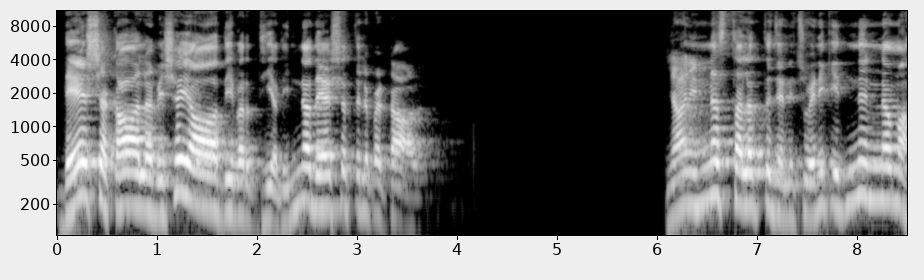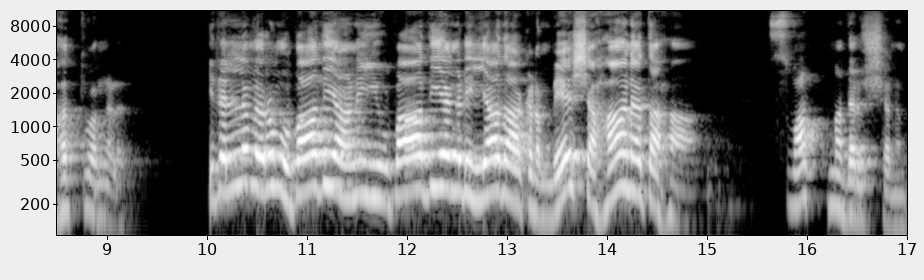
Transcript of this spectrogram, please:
ദേശകാല വിഷയാധിവർദ്ധിയത് ഇന്ന ദേശത്തിൽ പെട്ട ആൾ. ഞാൻ ഇന്ന സ്ഥലത്ത് ജനിച്ചു. എനിക്ക് ഇന്ന ഇന്ന മഹത്വങ്ങൾ ഇതെല്ലാം വെറും ഉപാധിയാണ്. ഈ ഉപാധി അങ്ങോട്ട് ഇല്ലാതാക്കണം. വേഷഹാനതഹ. സ്വാത്മദർശനം.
